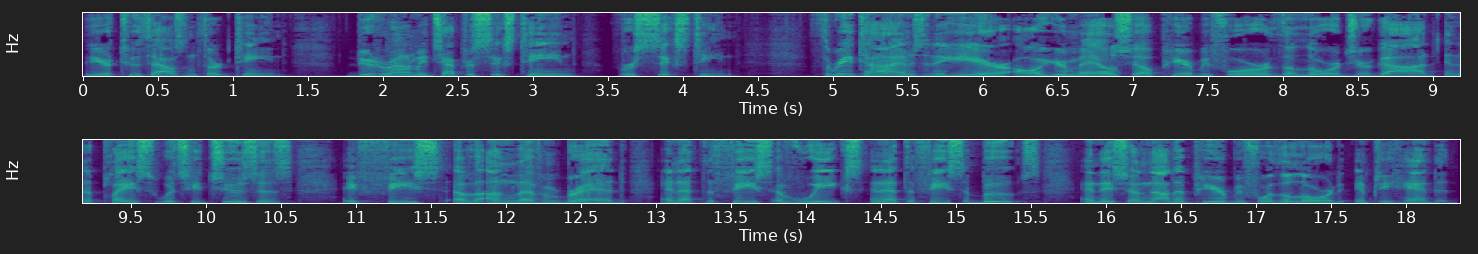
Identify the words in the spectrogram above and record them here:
the year 2013. Deuteronomy chapter 16, verse 16. Three times in a year all your males shall appear before the Lord your God in the place which he chooses, a feast of the unleavened bread, and at the feast of weeks, and at the feast of booths, and they shall not appear before the Lord empty handed.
